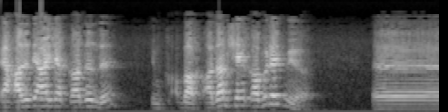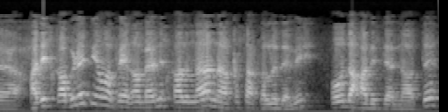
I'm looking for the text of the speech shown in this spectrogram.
E Hazreti Ayşe kadındı. Şimdi bak adam şey kabul etmiyor. Ee, hadis kabul etmiyor ama Peygamberimiz kadınlara nakıs akıllı demiş. Onu da hadislerini attı.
